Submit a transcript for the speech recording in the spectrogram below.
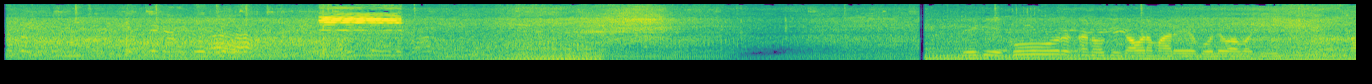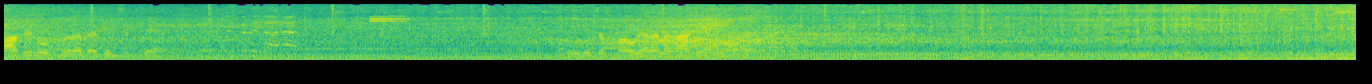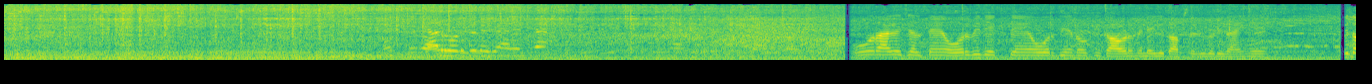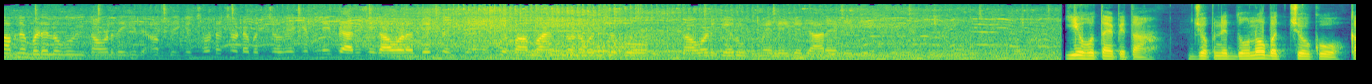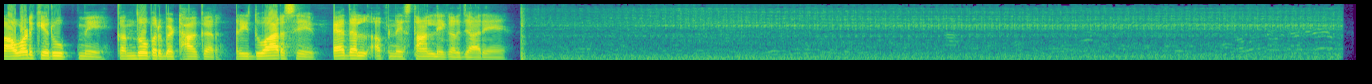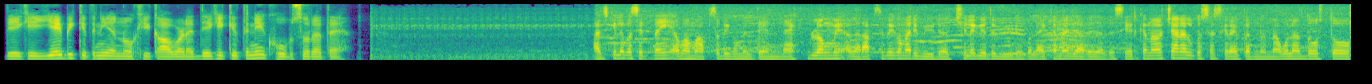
देखिए, एक और अनोखी कावड़ हमारे भोले बाबा की काफ़ी खूबसूरत है, देख सकते हैं देखिए चश्मा वगैरह लगा के और आगे चलते हैं और भी देखते हैं और भी अनोखी कावड़ मिलेगी तो आप सभी को दिखाएँगे। अभी तो आपने बड़े लोगों की कावड़ देखी थी अब देखिए छोटे छोटे बच्चों के कितनी प्यारी सी कावड़ है, देख सकते हैं इसके पापा इन दोनों बच्चों को कावड़ के रूप में लेके जा रहे हैं देखिए ये होता है पिता, जो अपने दोनों बच्चों को कावड़ के रूप में कंधों पर बैठाकर हरिद्वार से पैदल अपने स्थान लेकर जा रहे हैं। देखिए ये भी कितनी अनोखी कावड़ है। देखिए कितनी खूबसूरत है। आज के लिए बस इतना ही। अब हम आप सभी को मिलते हैं नेक्स्ट ब्लॉग में। अगर आप सभी को हमारी वीडियो अच्छी लगी तो वीडियो को लाइक करना ज़्यादा से ज़्यादा शेयर करना और चैनल को सब्सक्राइब करना ना बोला दोस्तों।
